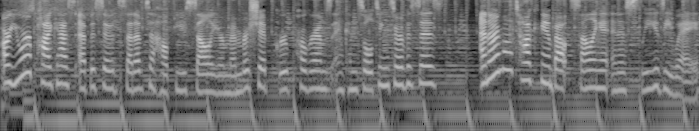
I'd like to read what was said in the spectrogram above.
Are your podcast episodes set up to help you sell your membership, group programs, and consulting services? And I'm not talking about selling it in a sleazy way.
